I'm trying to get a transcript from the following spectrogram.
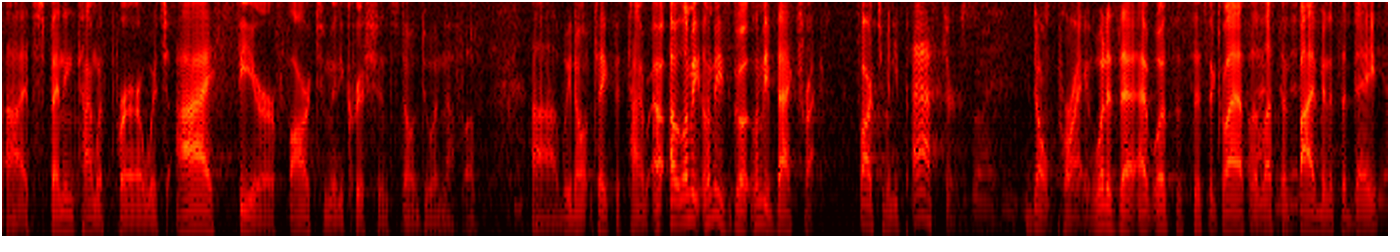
Uh, it's spending time with prayer, which I fear far too many Christians don't do enough of. Uh, we don't take the time. Uh, uh, let me let me go. Let me backtrack. Far too many pastors right. don't pray. What is that? What's the statistic class? Five less minutes. than five minutes a day yeah.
